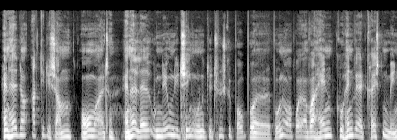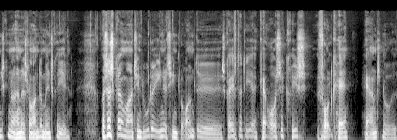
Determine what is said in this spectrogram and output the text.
Han havde nøjagtigt de samme overvejelser. Han havde lavet unævnlige ting under det tyske bondeoprør, hvor han kunne han være et kristen menneske, når han havde slået andre mennesker ihjel. Og så skrev Martin Luther en af sine berømte øh, skrifter der, kan også krigsfolk have herrens noget.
